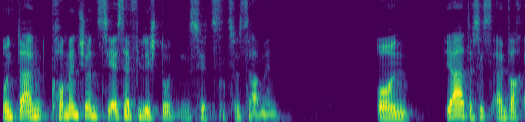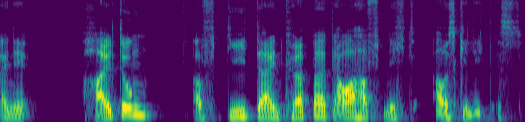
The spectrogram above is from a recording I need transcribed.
Und dann kommen schon sehr, sehr viele Stunden Sitzen zusammen. Und ja, das ist einfach eine Haltung, auf die dein Körper dauerhaft nicht ausgelegt ist.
